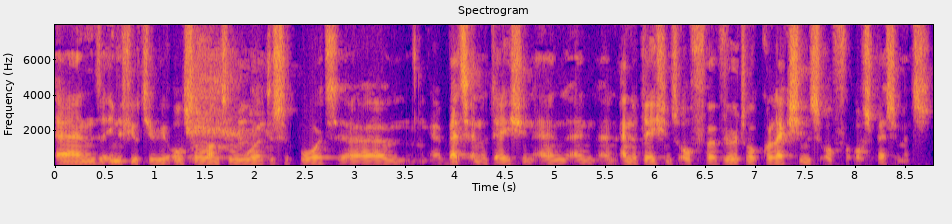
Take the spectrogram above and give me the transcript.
And in the future, we also want to to support um, batch annotation and, and, and annotations of virtual collections of, of specimens.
